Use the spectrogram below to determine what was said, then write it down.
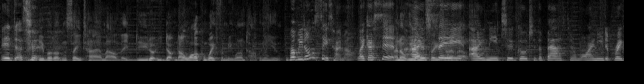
It doesn't. People doesn't say time out. They do. You don't, you don't don't walk away from me when I'm talking to you. But we don't say time out. Like I said, I know we don't I say, say. I need to go to the bathroom or I need a break.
